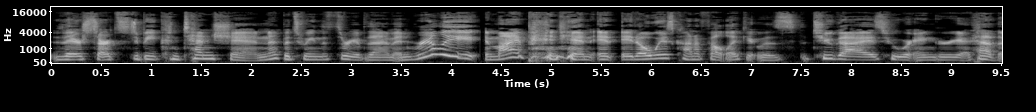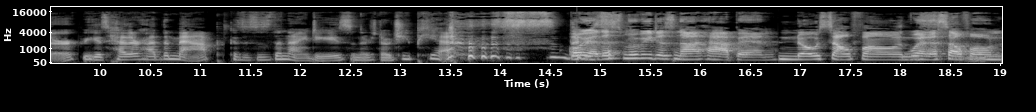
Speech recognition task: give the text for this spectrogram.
There starts to be contention between the three of them. And really, in my opinion, it, it always kind of felt like it was the two guys who were angry at Heather because Heather had the map because this is the 90s and there's no GPS. Oh yeah, this movie does not happen. no cell phones. When a cell phone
